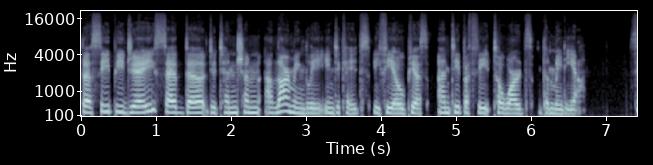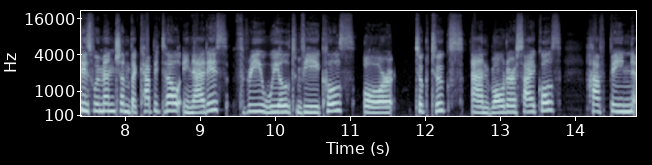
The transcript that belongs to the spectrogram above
The CPJ said the detention alarmingly indicates Ethiopia's antipathy towards the media. Since we mentioned the capital in Addis, three wheeled vehicles, or tuk tuks, and motorcycles have been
